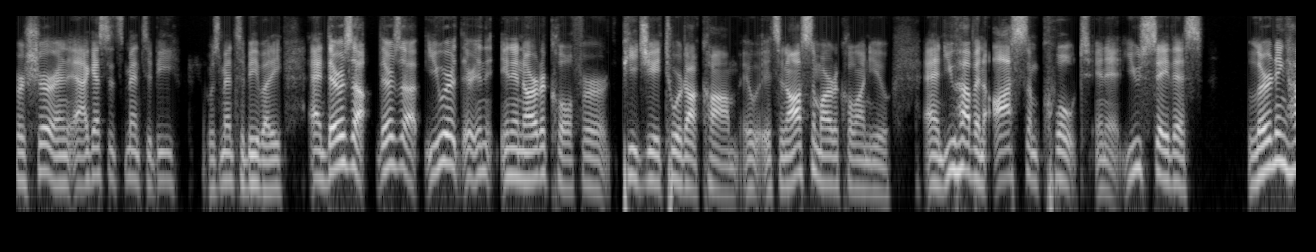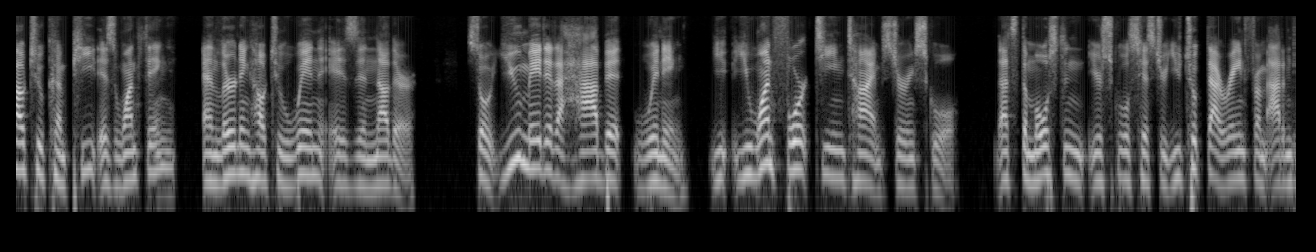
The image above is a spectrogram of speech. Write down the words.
For sure. And I guess it's meant to be it was meant to be, buddy. And there's a there's a you were there in in an article for PGAtour.com. It, it's an awesome article on you, and you have an awesome quote in it. You say this: "Learning how to compete is one thing, and learning how to win is another." So you made it a habit winning. You you won 14 times during school. That's the most in your school's history. You took that reign from Adam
